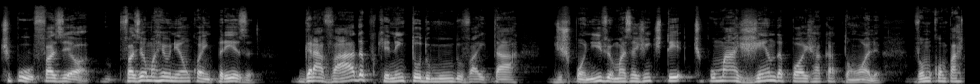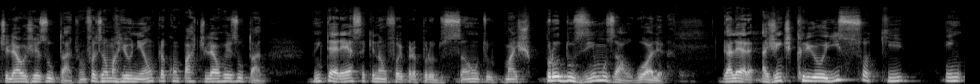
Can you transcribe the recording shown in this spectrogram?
Tipo, fazer, ó, fazer uma reunião com a empresa gravada, porque nem todo mundo vai estar disponível, mas a gente ter tipo uma agenda pós-hackathon. Olha, vamos compartilhar os resultados. Vamos fazer uma reunião para compartilhar o resultado. Não interessa que não foi para produção, mas produzimos algo. Olha, galera, a gente criou isso aqui em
